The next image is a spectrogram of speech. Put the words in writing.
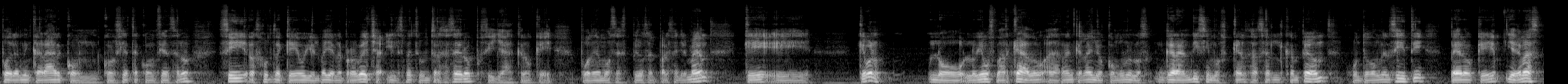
podrán encarar con, cierta confianza, ¿no? Si resulta que hoy el Bayern aprovecha y les mete un 3 a 0, pues sí, ya creo que podemos despedirnos del Paris Saint Germain, que, eh, que bueno, lo, lo, habíamos marcado al arranque del año como uno de los grandísimos que a ser el campeón, junto con el City, pero que, y además,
